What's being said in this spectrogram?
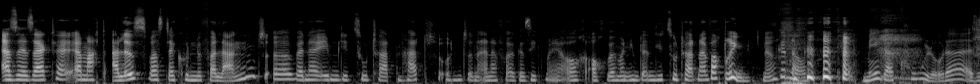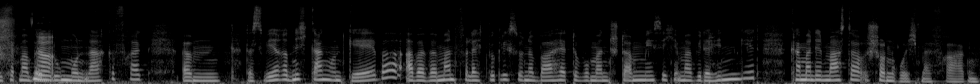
Also er sagt halt, er macht alles, was der Kunde verlangt, äh, wenn er eben die Zutaten hat. Und in einer Folge sieht man ja auch, auch wenn man ihm dann die Zutaten einfach bringt. Ne? Genau. Mega cool, oder? Also ich habe mal bei Ja. Blumenmund nachgefragt. Ähm, das wäre nicht gang und gäbe, aber wenn man vielleicht wirklich so eine Bar hätte, wo man stammmäßig immer wieder hingeht, kann man den Master schon ruhig mal fragen.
